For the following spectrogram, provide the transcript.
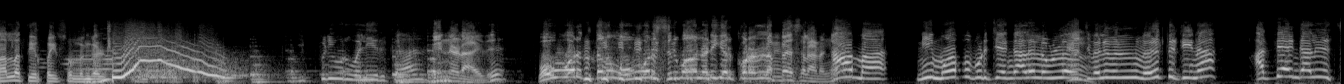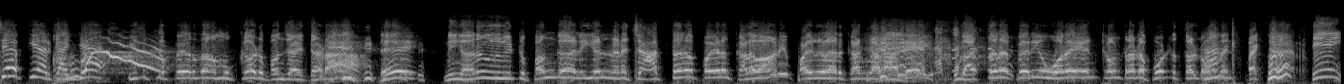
நல்ல தீர்ப்பை சொல்லுங்கள். இப்படி ஒரு வழி இருக்கா? என்னடா இது? ஒவ்வொருத்தனும் ஒவ்வொரு சினிமா நடிகர் குரல்ல பேசலானுங்க. ஆமா நீ மோப்ப முடிச்சு எங்க ஆளுல உள்ள வச்சு வெளு வெளுன்னு வெளுத்துட்டீனா அதே எங்க ஆளுங்க சேஃப்டியா இருக்காங்க. இதுக்கு பேர் தான் முக்காடு பஞ்சாயத்தாடா. டேய் நீங்க அறுபது வீட்டு பங்காளிகள் நினைச்ச அத்தனை பயலும் களவாணி பயல்களா இருக்காங்களா? டேய் உங்க அத்தனை பேரையும் ஒரே என்கவுண்டர்ல போட்டு இன்ஸ்பெக்டர் டேய்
